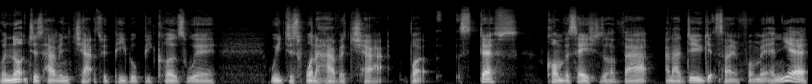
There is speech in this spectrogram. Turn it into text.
We're not just having chats with people because we're we just want to have a chat. But Steph's conversations are that, and I do get something from it. And yeah,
